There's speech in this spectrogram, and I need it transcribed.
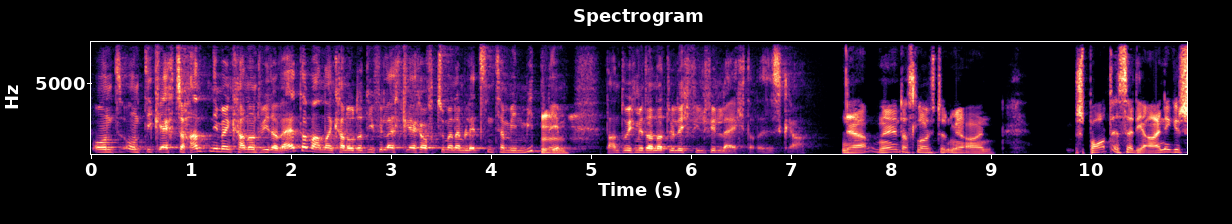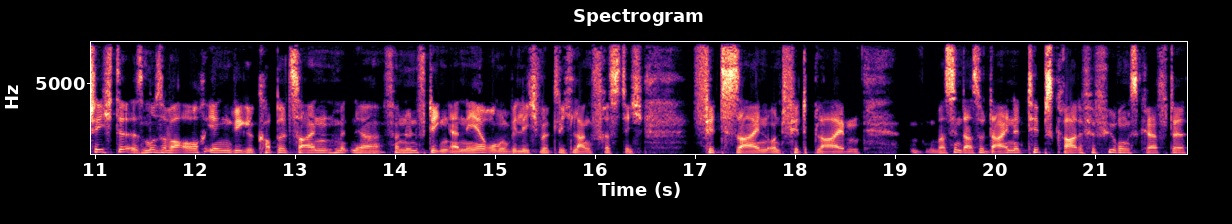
und, und die gleich zur Hand nehmen kann und wieder weiter wandern kann oder die vielleicht gleich auf zu meinem letzten Termin mitnehmen, mhm. dann tue ich mir dann natürlich viel, viel leichter, das ist klar. Ja, nee, das leuchtet mir ein. Sport ist ja die eine Geschichte, es muss aber auch irgendwie gekoppelt sein mit einer vernünftigen Ernährung, will ich wirklich langfristig fit sein und fit bleiben. Was sind da so deine Tipps gerade für Führungskräfte,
